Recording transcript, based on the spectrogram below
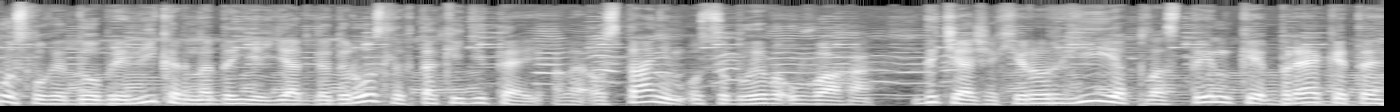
Послуги добрий лікар надає як для дорослих, так і дітей, але останнім особлива увага. Дитяча хірургія, пластинки, брекети.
